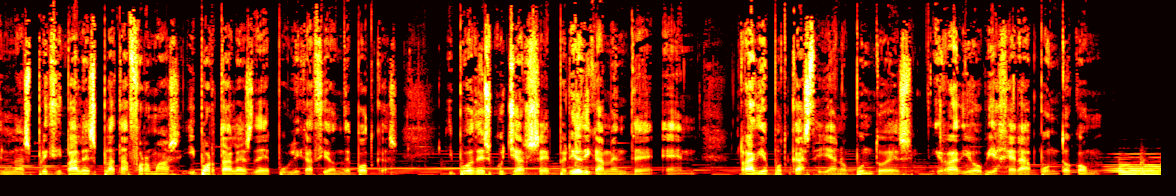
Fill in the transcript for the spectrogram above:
en las principales plataformas y portales de publicación de podcast y puede escucharse periódicamente en radiopodcastellano.es y radioviajera.com.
